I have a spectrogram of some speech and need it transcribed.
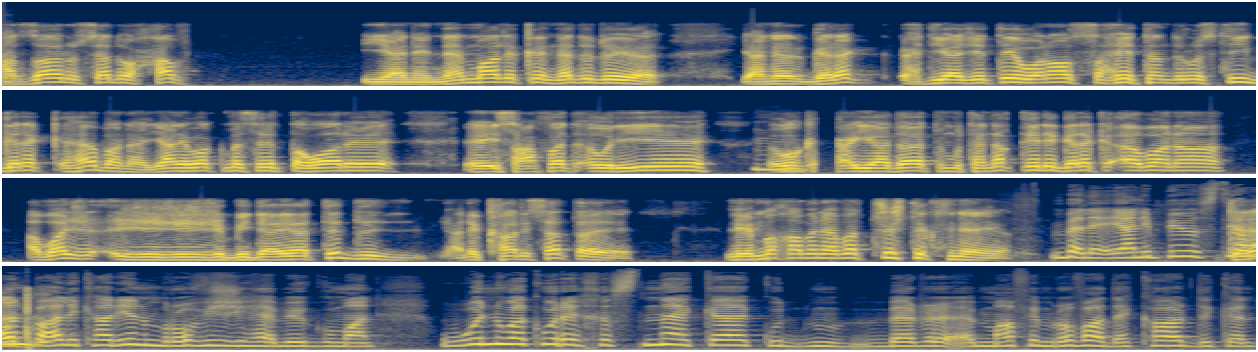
hezar û sed û heft Yani ne malike ne duduye. Yani gerek ihtiyacetê wana sihê tendurustî gerek hebane. Yani wek meselê tewarê îsafet ewliyê wek iyadat muteneqîlê gerek evana ewa ji bîdayatid yani karîseta ye. Lê mixabin ev tiştek tine ye. Belê yani pêwîstiya wan bi alîkariyên mirovî jî hebê guman. Win wek û rêxistineke ku ber mafê mirova de kar dikin.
